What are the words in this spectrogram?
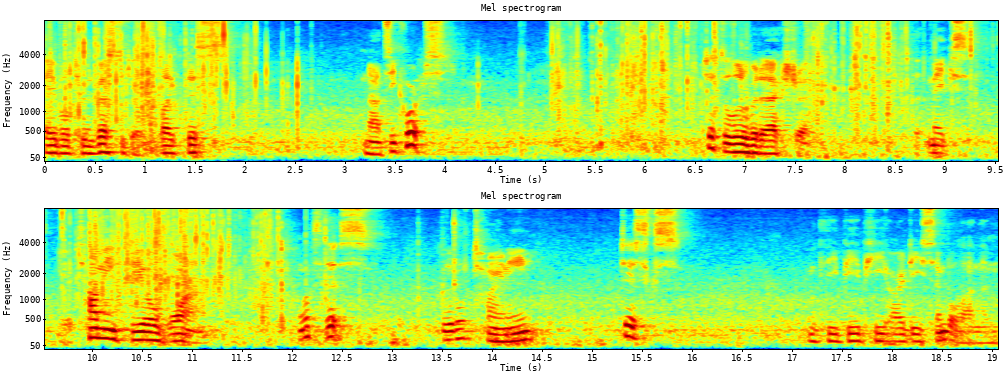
able to investigate, like this Nazi corpse. Just a little bit of extra that makes your tummy feel warm. What's this? Little tiny discs with the BPRD symbol on them.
